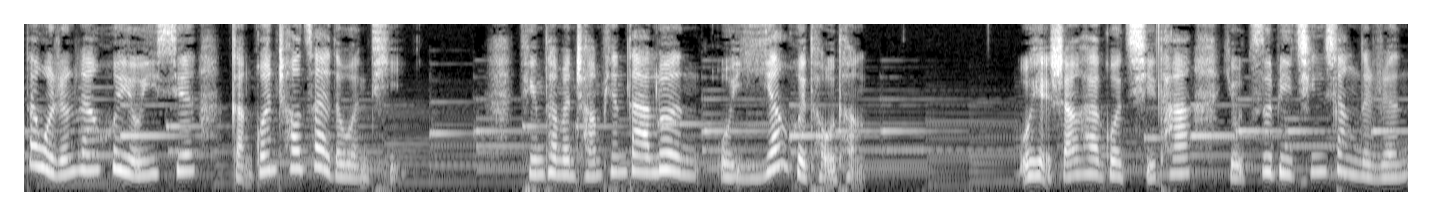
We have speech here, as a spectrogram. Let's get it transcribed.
但我仍然会有一些感官超载的问题。听他们长篇大论，我一样会头疼。我也伤害过其他有自闭倾向的人，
